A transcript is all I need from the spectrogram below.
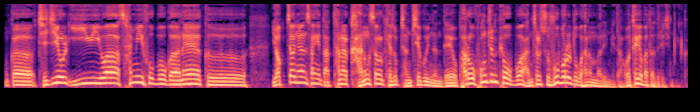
그러니까 지지율 2위와 3위 후보 간의 그 역전 현상이 나타날 가능성을 계속 점치고 있는데요. 바로 홍준표 후보와 안철수 후보를 두고 하는 말입니다. 어떻게 받아들이십니까?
